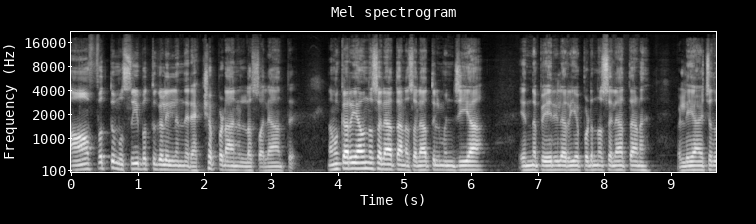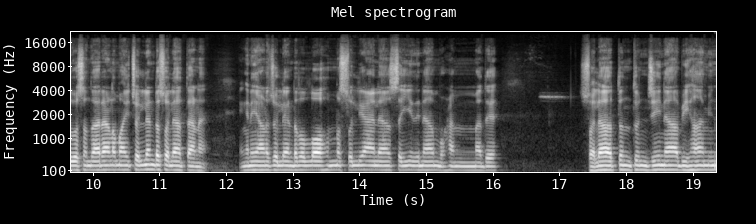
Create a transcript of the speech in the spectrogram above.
ആഫത്ത് മുസീബത്തുകളിൽ നിന്ന് രക്ഷപ്പെടാനുള്ള സ്വലാത്ത്. നമുക്കറിയാവുന്ന സ്വലാത്താണ് സ്വലാത്തുൽ മുഞ്ചിയ എന്ന പേരിൽ അറിയപ്പെടുന്ന സ്വലാത്താണ് വെള്ളിയാഴ്ച ദിവസം ധാരാളമായി ചൊല്ലേണ്ട സ്വലാത്താണ് എങ്ങനെയാണ് ചൊല്ലേണ്ടത് അള്ളാഹുമ്മ സല്ലി അല സയ്യിദിന മുഹമ്മദ് സ്വലാത്തൻ തുഞ്ചിന ബിഹാ മിൻ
